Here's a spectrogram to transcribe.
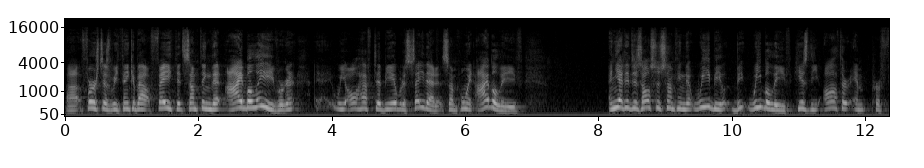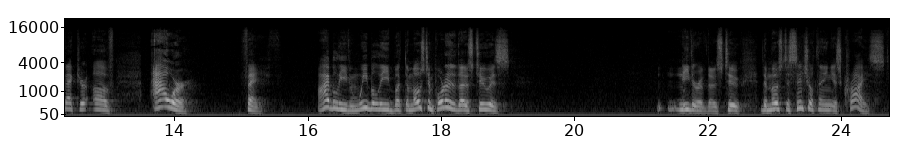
Uh, first, as we think about faith, it's something that I believe. We're going we all have to be able to say that at some point. I believe. And yet, it is also something that we, be, be, we believe He is the author and perfecter of our faith. I believe and we believe, but the most important of those two is neither of those two. The most essential thing is Christ.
